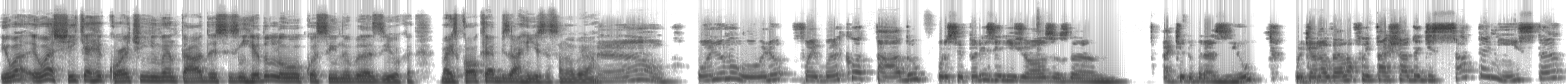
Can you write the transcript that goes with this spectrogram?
Eu, eu achei que a Record tinha inventado esses enredos loucos, assim, no Brasil, cara. Mas qual que é a bizarrice dessa novela? Não, Olho no Olho foi boicotado por setores religiosos da, aqui do Brasil, porque a novela foi taxada de satanista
